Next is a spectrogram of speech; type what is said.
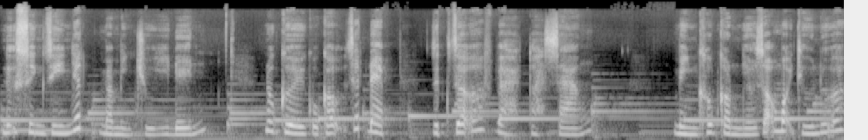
nữ sinh duy nhất mà mình chú ý đến. Nụ cười của cậu rất đẹp rực rỡ và tỏa sáng. Mình không còn nhớ rõ mọi thứ nữa,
